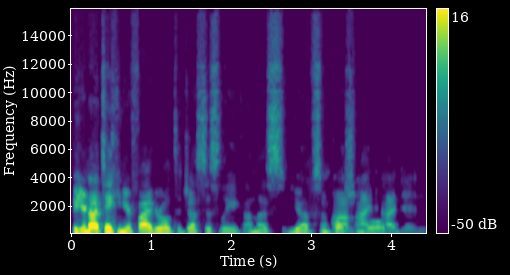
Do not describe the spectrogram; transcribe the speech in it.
but you're not taking your five year old to Justice League unless you have some questionable. Um, I, I, did.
